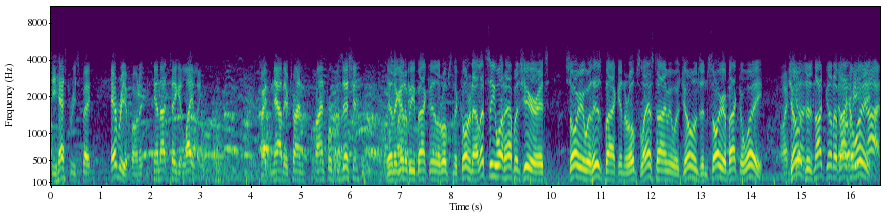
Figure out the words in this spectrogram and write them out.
he has to respect every opponent and cannot take it lightly. Right, now they're trying trying for position. And they're going to be backed into the ropes in the corner. Now, let's see what happens here. It's Sawyer with his back in the ropes. Last time it was Jones, and Sawyer backed away. Right, Jones is not going to no, back away. not.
